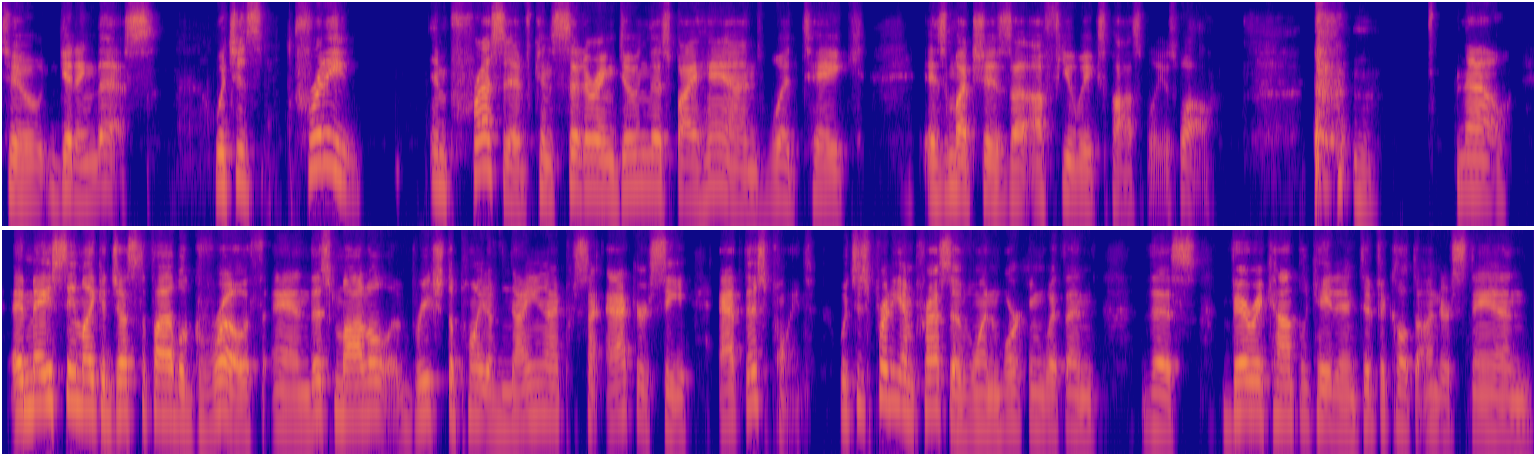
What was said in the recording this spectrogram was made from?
to getting this, which is pretty impressive considering doing this by hand would take as much as a, a few weeks possibly as well. now, it may seem like a justifiable growth, and this model reached the point of 99% accuracy at this point, which is pretty impressive when working within this very complicated and difficult to understand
